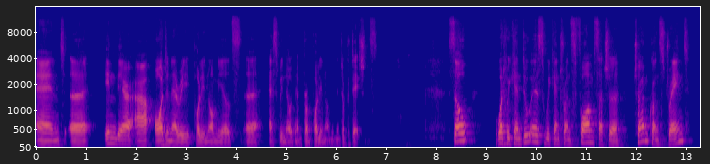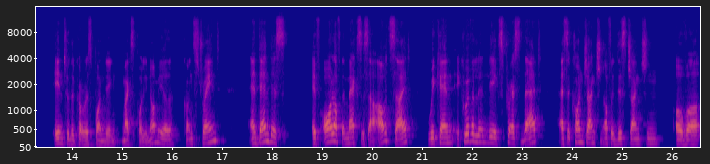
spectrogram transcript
and uh, in there are ordinary polynomials uh, as we know them from polynomial interpretations. So what we can do is we can transform such a term constraint into the corresponding max polynomial constraint. And then this, if all of the maxes are outside, we can equivalently express that as a conjunction of a disjunction over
